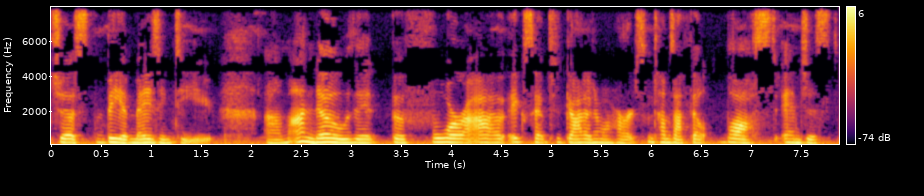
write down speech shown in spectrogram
just be amazing to you. Um, I know that before I accepted God into my heart, sometimes I felt lost and just,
